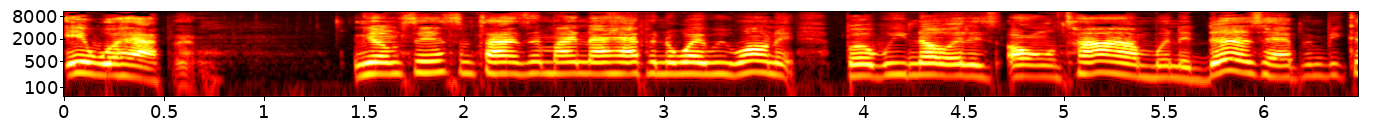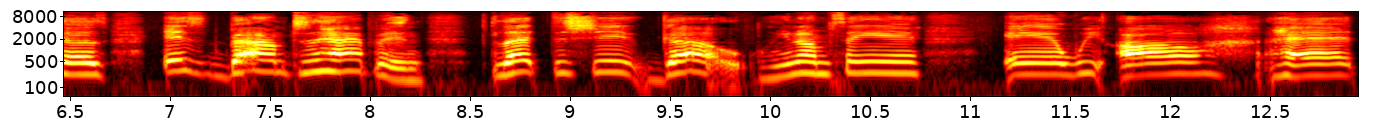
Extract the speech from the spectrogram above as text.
it will happen. You know what I'm saying? Sometimes it might not happen the way we want it, but we know it is on time when it does happen because it's bound to happen. Let the shit go. You know what I'm saying? And we all had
